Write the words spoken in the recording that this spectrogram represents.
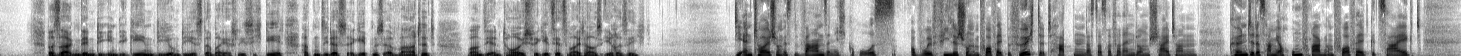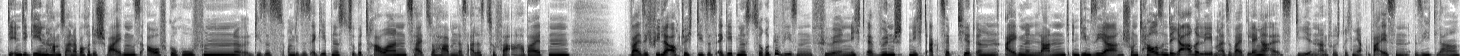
Was sagen denn die Indigenen, die, um die es dabei ja schließlich geht? Hatten Sie das Ergebnis erwartet? Waren Sie enttäuscht? Wie geht es jetzt weiter aus Ihrer Sicht? Die Enttäuschung ist wahnsinnig groß, obwohl viele schon im Vorfeld befürchtet hatten, dass das Referendum scheitern könnte. Das haben ja auch Umfragen im Vorfeld gezeigt. Die Indigenen haben zu einer Woche des Schweigens aufgerufen, dieses, um dieses Ergebnis zu betrauern, Zeit zu haben, das alles zu verarbeiten, weil sich viele auch durch dieses Ergebnis zurückgewiesen fühlen, nicht erwünscht, nicht akzeptiert im eigenen Land, in dem sie ja schon tausende Jahre leben, also weit länger als die in Anführungsstrichen ja, weißen Siedler.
